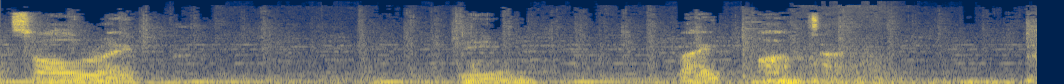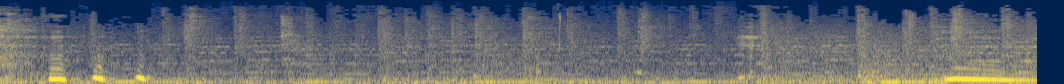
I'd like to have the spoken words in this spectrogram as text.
It's all right. Being right on time. 嗯。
